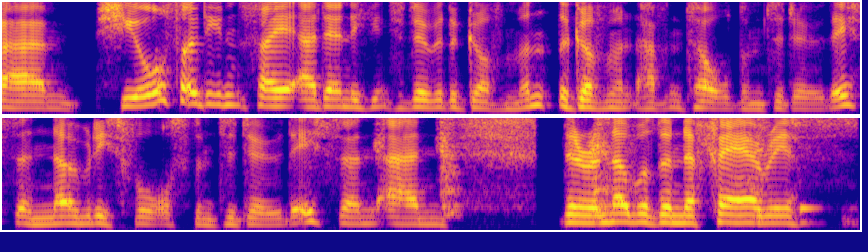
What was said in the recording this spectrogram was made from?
Um, she also didn't say it had anything to do with the government. The government haven't told them to do this, and nobody's forced them to do this. And and there are no other nefarious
